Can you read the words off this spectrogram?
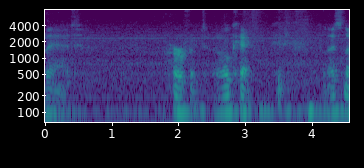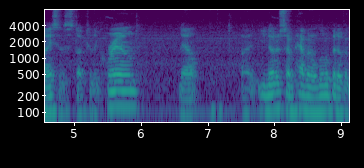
that. Perfect. Okay, that's nice and stuck to the ground. Now uh, you notice I'm having a little bit of a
